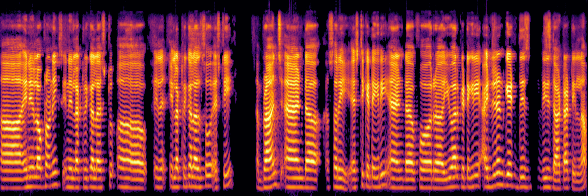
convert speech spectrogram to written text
uh, in electronics, in electrical as to uh, electrical also ST branch and uh, sorry ST category and uh, for uh, UR category I didn't get this this data till now.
